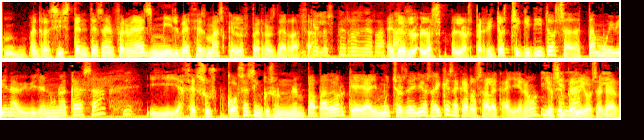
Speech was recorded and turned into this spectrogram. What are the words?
mm, resistentes a enfermedades mil veces más que los perros de raza. que los perros de raza. Entonces lo- los, los perritos chiquititos se adaptan muy bien a vivir en una casa y hacer sus cosas, incluso en un empapador, que hay muchos de ellos, hay que sacarlos a la calle, ¿no? Y Yo siempre digo y- sacar.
